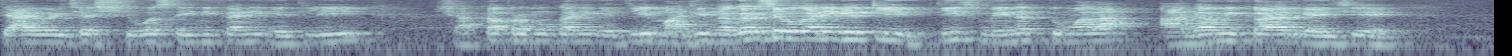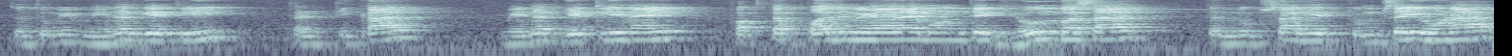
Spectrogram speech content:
त्यावेळच्या शिवसैनिकांनी घेतली शाखा प्रमुखांनी घेतली माजी नगरसेवकांनी घेतली तीच मेहनत तुम्हाला आगामी काळात घ्यायची आहे. जर तुम्ही मेहनत घेतली तर टिकाल. मेहनत घेतली नाही फक्त पद मिळालंय म्हणून ते घेऊन बसाल तर नुकसान हे तुमचंही होणार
